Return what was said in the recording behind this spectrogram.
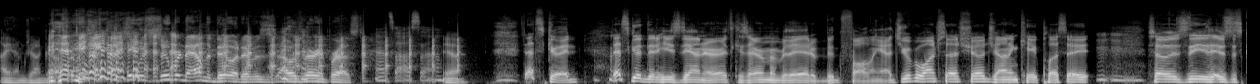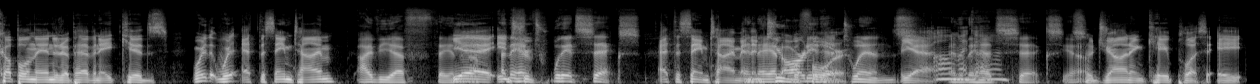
I am Jon Gosselin. he was super down to do it. It was. I was very impressed. That's awesome. Yeah. That's good. That's good that he's down to earth because I remember they had a big falling out. Did you ever watch that show, John and Kate Plus 8 So it was these. It was this couple and they ended up having eight kids. Were they, were at the same time? IVF. They ended Yeah, up, and they had, well, they had six, At the same time, and, and, then they two already before. had twins. Yeah. Oh and then my they had six. Yeah. So John and Kate plus eight.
